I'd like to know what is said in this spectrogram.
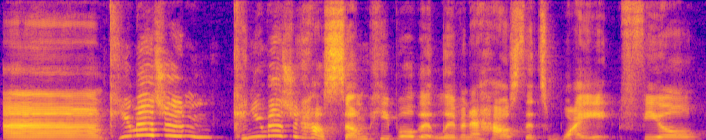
Um, can you imagine? Can you imagine how some people that live in a house that's white feel?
